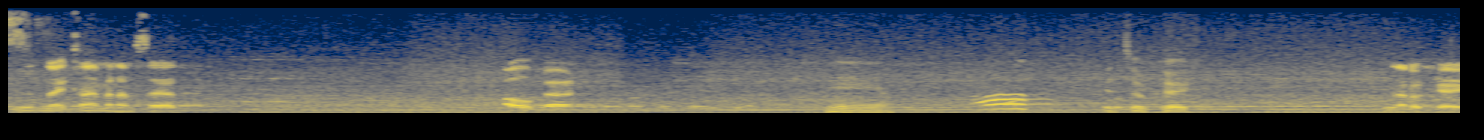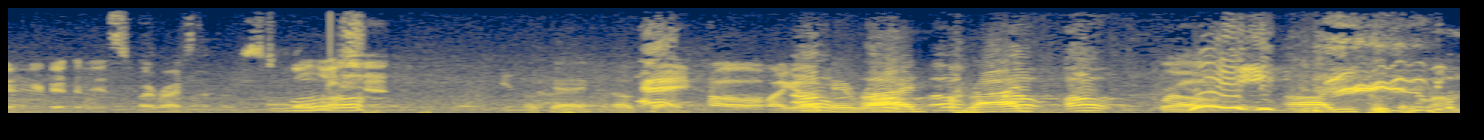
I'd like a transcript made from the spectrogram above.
This is nighttime and I'm sad. Oh god. Yeah. Ah. It's okay. Not okay. You're dead to me. This is why Ride's the host. Holy oh. shit. Okay. Okay. Hey! Oh my god. Okay, oh, ride, oh, ride. Oh, bro. Aw, you piece of cum.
